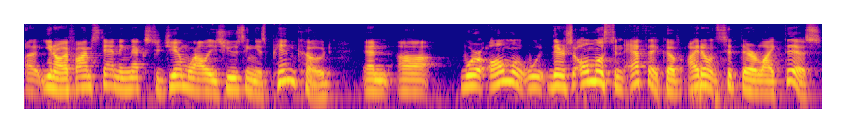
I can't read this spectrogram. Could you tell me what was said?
uh, you know, if I'm standing next to Jim while he's using his pin code, and uh, we're almost, there's almost an ethic of I don't sit there like this.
